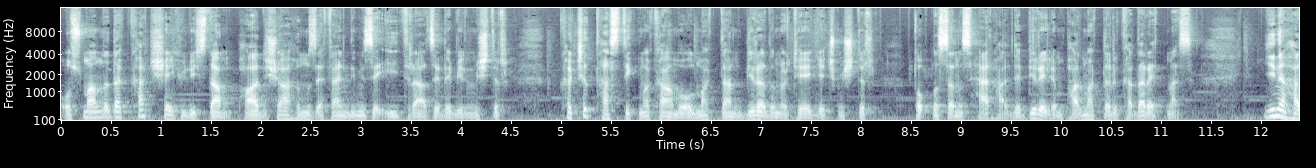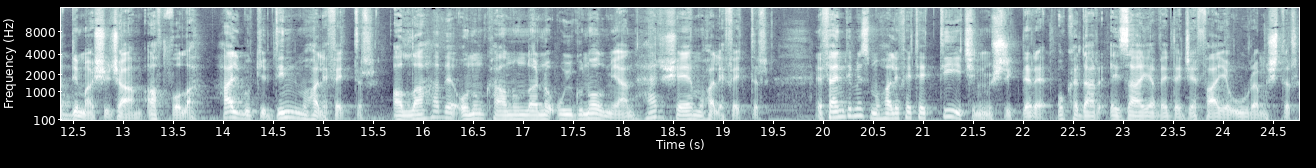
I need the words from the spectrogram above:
Osmanlı'da kaç Şeyhülislam padişahımız efendimize itiraz edebilmiştir. kaçı tasdik makamı olmaktan bir adım öteye geçmiştir? Toplasanız herhalde bir elin parmakları kadar etmez. Yine haddimi aşacağım affola. Halbuki din muhalefettir. Allah'a ve onun kanunlarına uygun olmayan her şeye muhalefettir. Efendimiz muhalefet ettiği için müşriklere o kadar ezaya ve de cefaya uğramıştır.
